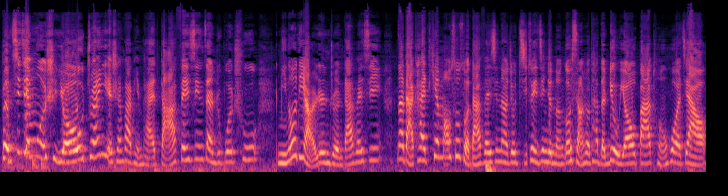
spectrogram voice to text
本期节目是由专业生发品牌达霏欣赞助播出，米诺地尔认准达霏欣。那打开天猫搜索达霏欣呢，就最近就能够享受它的六幺八囤货价哦。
